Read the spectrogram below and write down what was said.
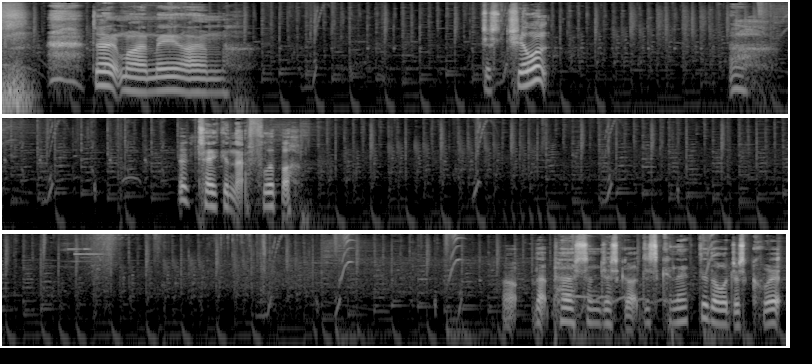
Don't mind me, I'm just chilling. Ugh. They're taking that flipper. Person just got disconnected or just quit.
